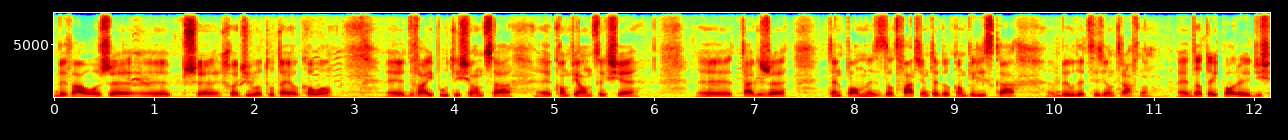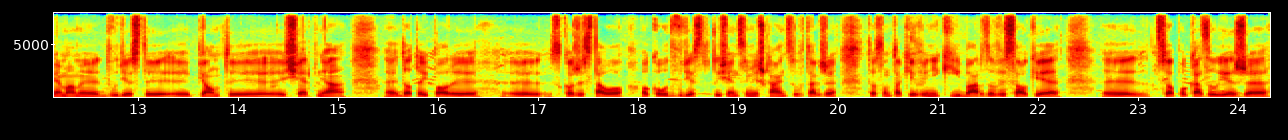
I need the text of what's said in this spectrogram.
bywało, że e, przechodziło tutaj około e, 2,5 tysiąca e, kąpiących się. E, Także ten pomysł z otwarciem tego kąpieliska był decyzją trafną. E, Do tej pory, dzisiaj mamy 25 sierpnia, e, do tej pory skorzystało około 20 tysięcy mieszkańców, także to są takie wyniki bardzo wysokie, co pokazuje, że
